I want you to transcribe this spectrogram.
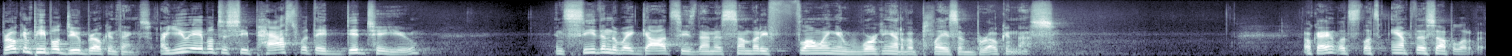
Broken people do broken things. Are you able to see past what they did to you and see them the way God sees them as somebody flowing and working out of a place of brokenness? Okay, let's, let's amp this up a little bit.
